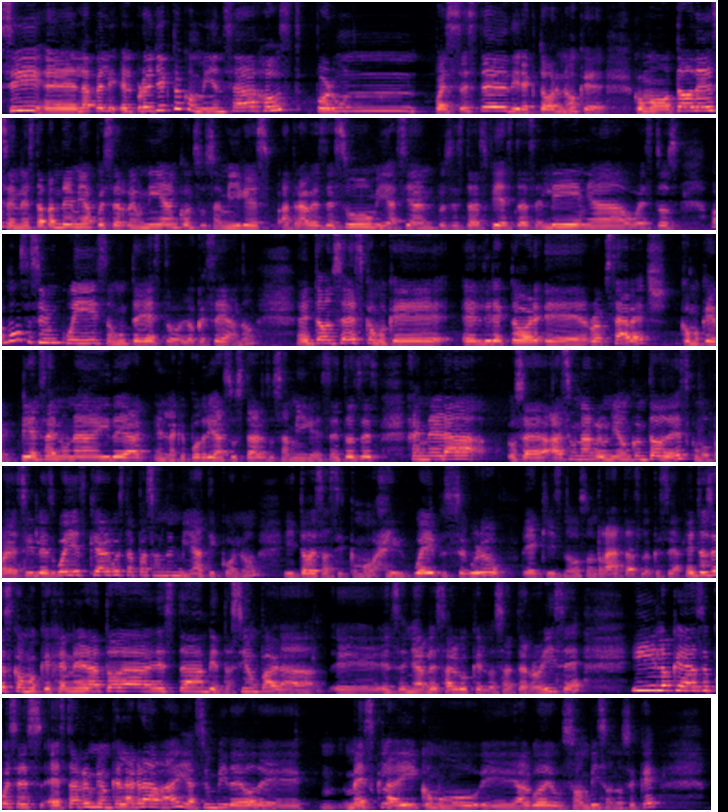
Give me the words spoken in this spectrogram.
Sí, eh, la peli- el proyecto comienza host por un, pues este director, ¿no? Que como todos en esta pandemia, pues se reunían con sus amigues a través de Zoom y hacían pues estas fiestas en línea o estos, vamos a hacer un quiz o un test o lo que sea, ¿no? Entonces como que el director eh, Rob Savage como que piensa en una idea en la que podría asustar a sus amigues. Entonces genera o sea, hace una reunión con todos como para decirles, güey, es que algo está pasando en mi ático, ¿no? Y todo es así como, ay, güey, pues seguro X, ¿no? Son ratas, lo que sea. Entonces como que genera toda esta ambientación para eh, enseñarles algo que los aterrorice. Y lo que hace pues es esta reunión que la graba y hace un video de mezcla ahí como eh, algo de zombies o no sé qué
